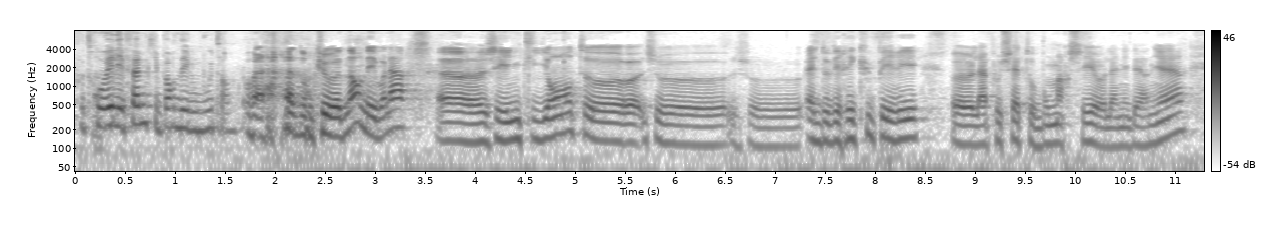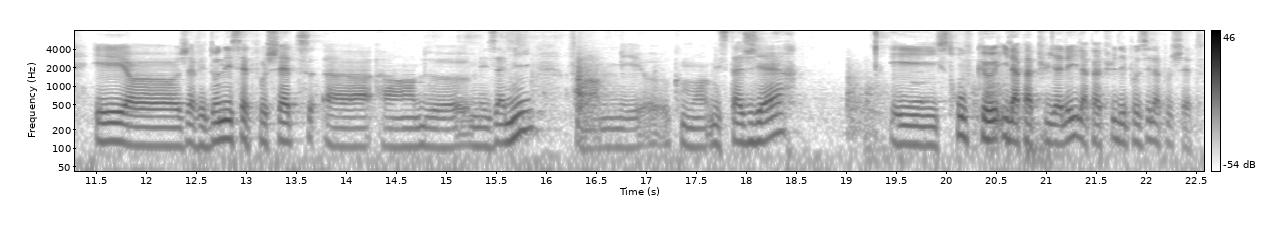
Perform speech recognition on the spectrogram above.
faut trouver les femmes qui portent des loups-boutins. Voilà, donc euh, non, mais voilà, euh, j'ai une cliente, je, je- elle devait récupérer la pochette au bon marché l'année dernière et euh, j'avais donné cette pochette à, à un de mes amis, enfin mes, euh, mes stagiaires, et il se trouve qu'il n'a pas pu y aller, il n'a pas pu déposer la pochette.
